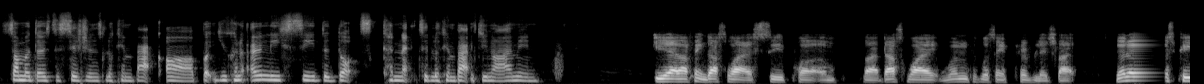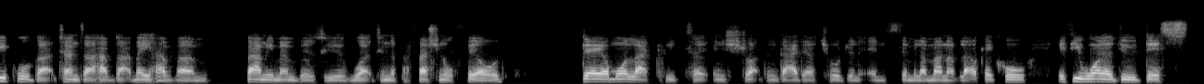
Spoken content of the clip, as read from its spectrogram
some of those decisions looking back are but you can only see the dots connected looking back. Do you know what i mean? Yeah, and I think that's why it's super. Um, like that's why when people say privilege, like you know, there's people that tend to have that may have um family members who have worked in the professional field. They are more likely to instruct and guide their children in similar manner. Like, okay, cool. If you want to do this,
